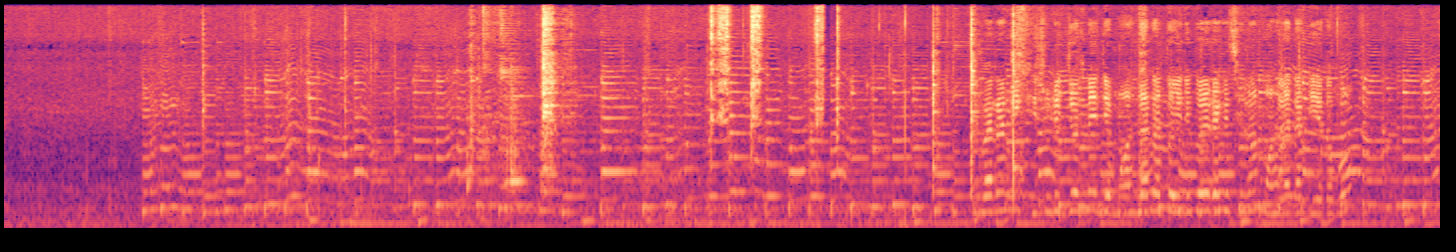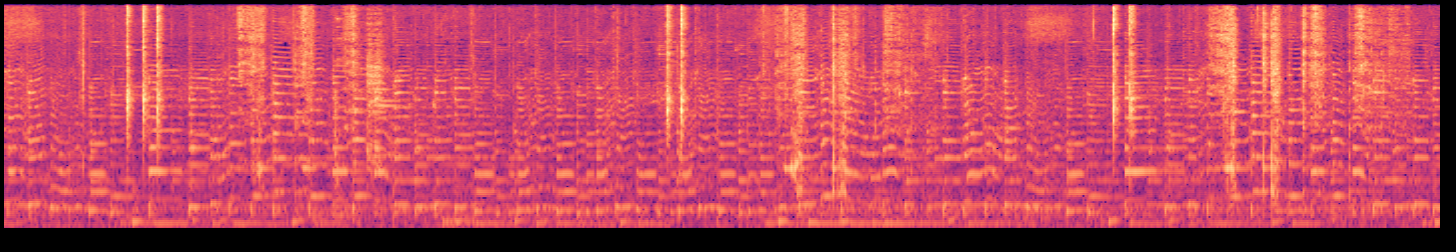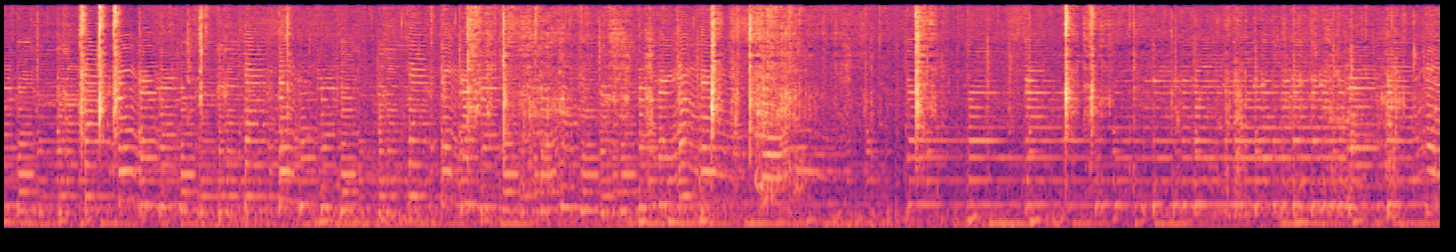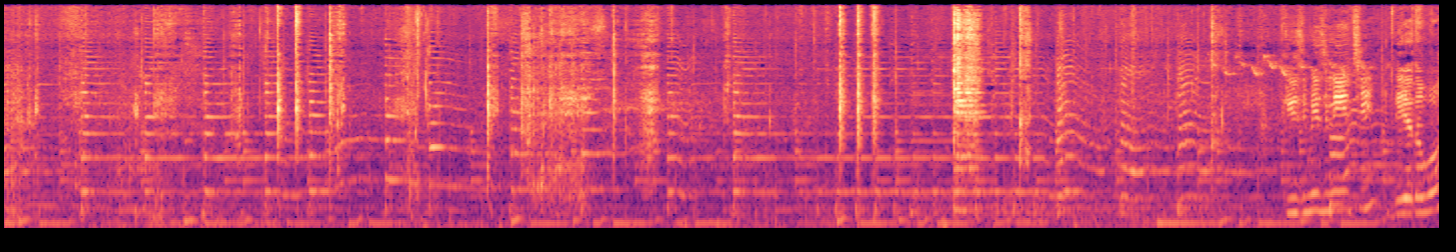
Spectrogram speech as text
এবার আমি খিচুড়ির জন্য যে মশলাটা তৈরি করে রেখেছিলাম মশলাটা দিয়ে দেবো। কিচমিচ নিয়েছি দিয়ে দেবো।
